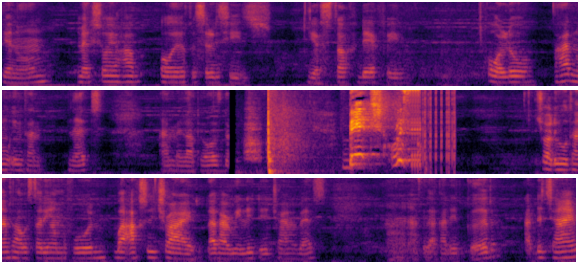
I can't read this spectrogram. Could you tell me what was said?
You know, make sure you have all your facilities, your stuff there for you. Although I had no internet and my laptop was Bitch, listen. Throughout the whole time, so I was studying on my phone, but I actually tried. Like, I really did try my best. And I feel like I did good at the time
